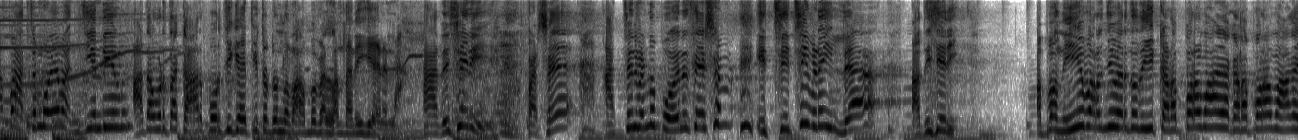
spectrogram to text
അപ്പൊ അച്ഛൻ പോയ വഞ്ചി എന്ത് ചെയ്യണം? അത് അവിടുത്തെ കാർ പോർച്ചി കയറ്റിയിട്ടുണ്ട് റാമ്പ് വെള്ളം കയറില്ല അത് ശരി. പക്ഷേ അച്ഛൻ വന്ന് പോയതിനു ശേഷം ഇച്ചിച്ചി ഇവിടെ ഇല്ല. അത് ശരി. അപ്പൊ നീ പറഞ്ഞു വരുന്നത് ഈ കടപ്പുറമായ കടപ്പുറമാകെ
